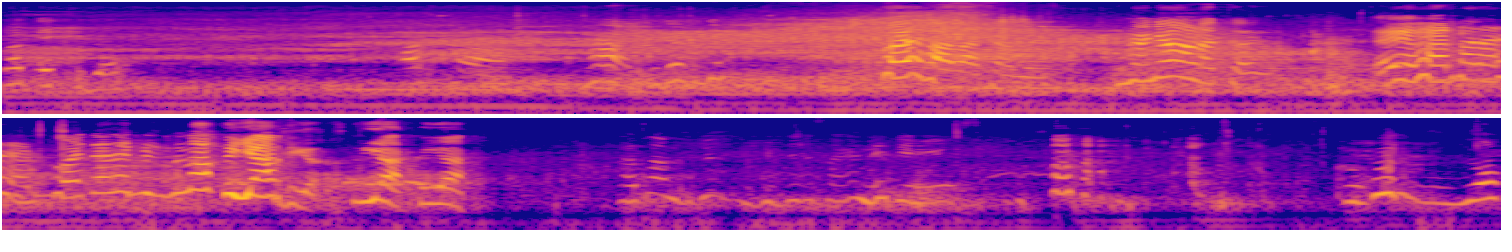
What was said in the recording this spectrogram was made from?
Bak et güzel. Hatta. Ha güzel güzel. Köy halatalı. Buna ne halatalı? Evet arkadaşlar köyde de biz buna hıyar diyoruz. Hıyar hıyar. Hasan musun bizleri sana ne deniyor? Küfür yok.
